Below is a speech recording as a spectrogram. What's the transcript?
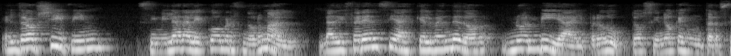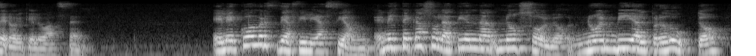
El dropshipping similar al e-commerce normal. La diferencia es que el vendedor no envía el producto, sino que es un tercero el que lo hace. El e-commerce de afiliación. En este caso la tienda no solo no envía el producto,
